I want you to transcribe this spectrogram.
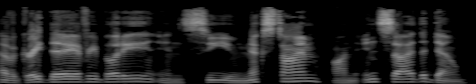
Have a great day, everybody, and see you next time on Inside the Dome.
